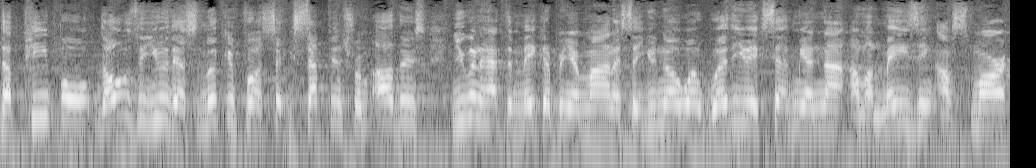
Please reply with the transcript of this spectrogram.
The people, those of you that's looking for acceptance from others, you're gonna have to make up in your mind and say, you know what, whether you accept me or not, I'm amazing, I'm smart,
